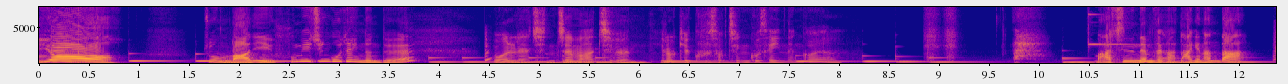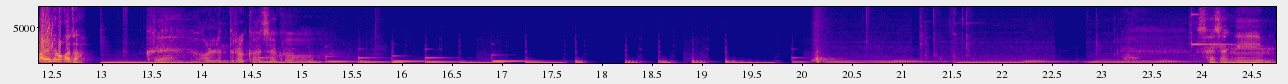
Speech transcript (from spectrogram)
이야, 좀 많이 후미진 곳에 있는데? 원래 진짜 맛집은 이렇게 구석진 곳에 있는 거야. 맛있는 냄새가 나긴 한다. 빨리 들어가자. 그래, 얼른 들어가자고. 사장님,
